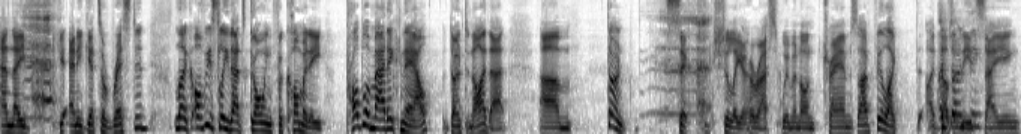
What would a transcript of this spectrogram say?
and they and he gets arrested. Like obviously that's going for comedy. Problematic now. Don't deny that. Um, don't sexually harass women on trams. I feel like it doesn't need think- saying.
